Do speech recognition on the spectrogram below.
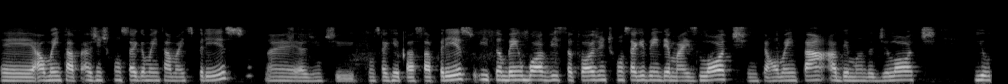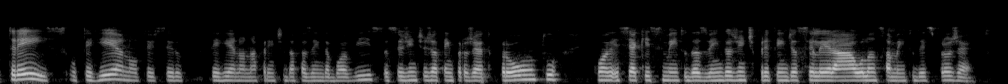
é, aumentar, a gente consegue aumentar mais preço, né, a gente consegue repassar preço, e também o Boa Vista atual a gente consegue vender mais lote, então aumentar a demanda de lote, e o 3, o terreno, o terceiro terreno na frente da Fazenda Boa Vista, se a gente já tem projeto pronto, com esse aquecimento das vendas, a gente pretende acelerar o lançamento desse projeto.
